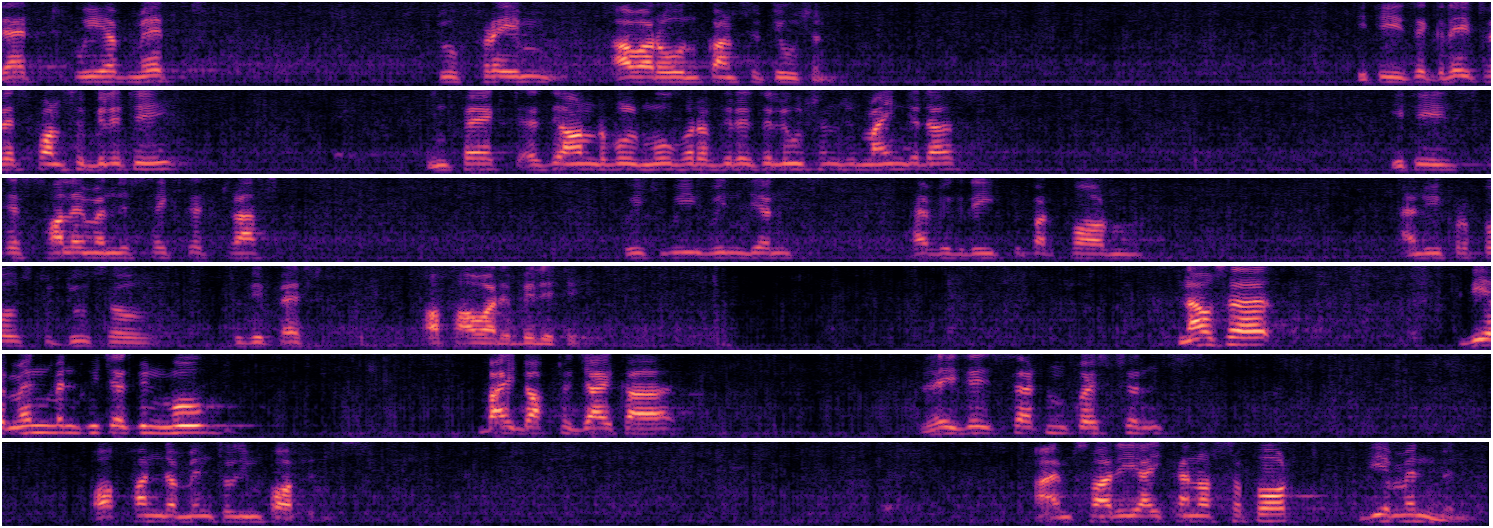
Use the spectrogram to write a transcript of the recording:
that we have met to frame our own constitution. It is a great responsibility. In fact, as the honorable mover of the resolution reminded us, it is a solemn and sacred trust which we Indians have agreed to perform, and we propose to do so to the best of our ability. Now, sir, the amendment which has been moved by Dr. Jayakar raises certain questions of fundamental importance. I'm sorry I cannot support the amendment.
